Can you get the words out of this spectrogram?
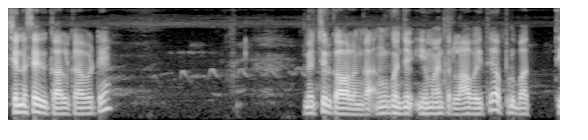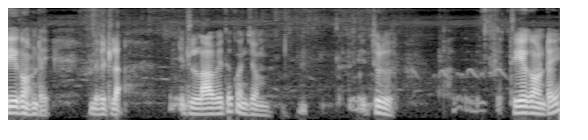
చిన్న సైజు కావాలి కాబట్టి మెచ్యూర్ కావాలి ఇంకా. ఇంకా కొంచెం ఏమంత మాత్రం లావ్ అయితే అప్పుడు బాగా తీయగా ఉంటాయి. ఇట్లా ఇట్లా లావ్ అయితే కొంచెం చూడు తీయగా ఉంటాయి.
